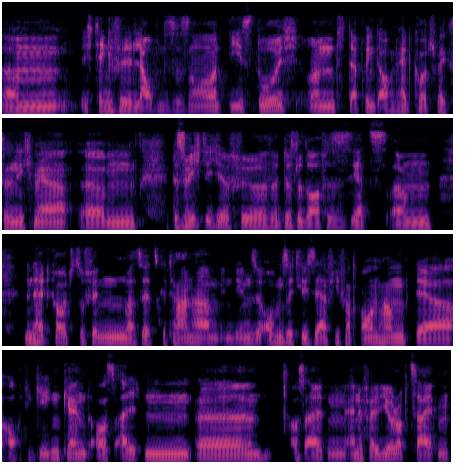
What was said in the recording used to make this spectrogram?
ähm, ich denke für die laufende Saison, die ist durch und da bringt auch ein Headcoach-Wechsel nicht mehr. Ähm, das Wichtige für, für Düsseldorf ist es jetzt, ähm, einen Headcoach zu finden, was sie jetzt getan haben, indem sie offensichtlich sehr viel Vertrauen haben, der auch die Gegend kennt aus alten äh, aus alten NFL Europe Zeiten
